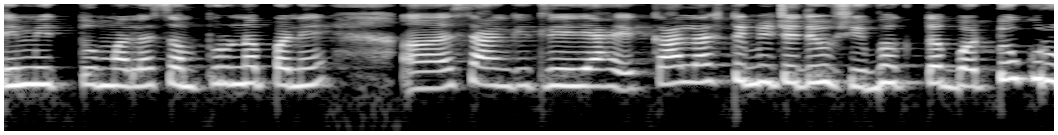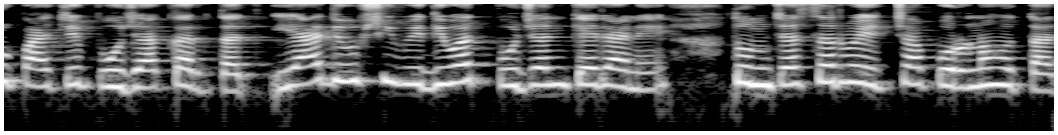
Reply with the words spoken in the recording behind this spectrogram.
ते मी तुम्हाला संपूर्णपणे सांगितलेली आहे. कालाष्टमीच्या दिवशी भक्त बटूक रूपाची पूजा करतात. या दिवशी विधिवत पूजन केल्याने तुमच्या सर्व इच्छा पूर्ण होतात.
